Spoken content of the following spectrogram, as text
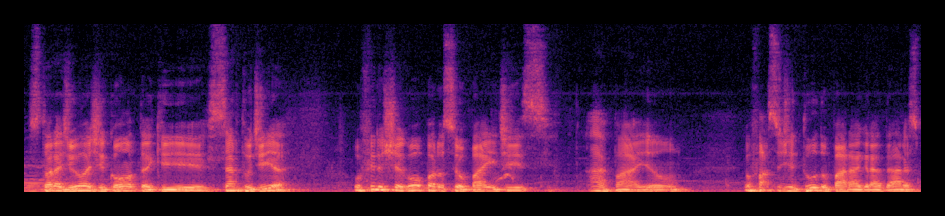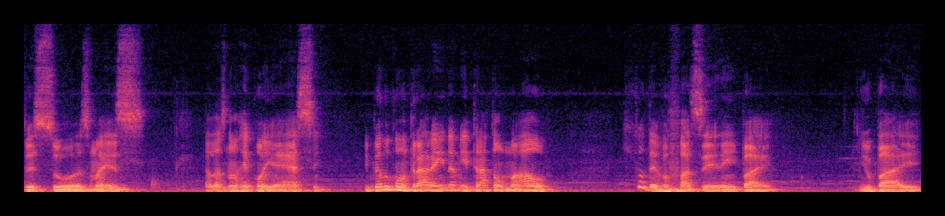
A história de hoje conta que, certo dia, o filho chegou para o seu pai e disse: Ah, pai, eu, eu faço de tudo para agradar as pessoas, mas elas não reconhecem e, pelo contrário, ainda me tratam mal. O que eu devo fazer, hein, pai? E o pai,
